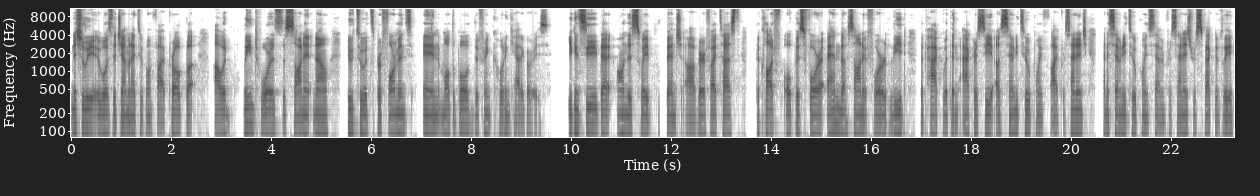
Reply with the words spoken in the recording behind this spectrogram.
Initially, it was the Gemini 2.5 Pro, but I would lean towards the Sonnet now due to its performance in multiple different coding categories. You can see that on this Sway Bench uh, verified test, the Claude Opus 4 and the Sonnet 4 lead the pack with an accuracy of 72.5 percentage and a 72.7 percentage respectively,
